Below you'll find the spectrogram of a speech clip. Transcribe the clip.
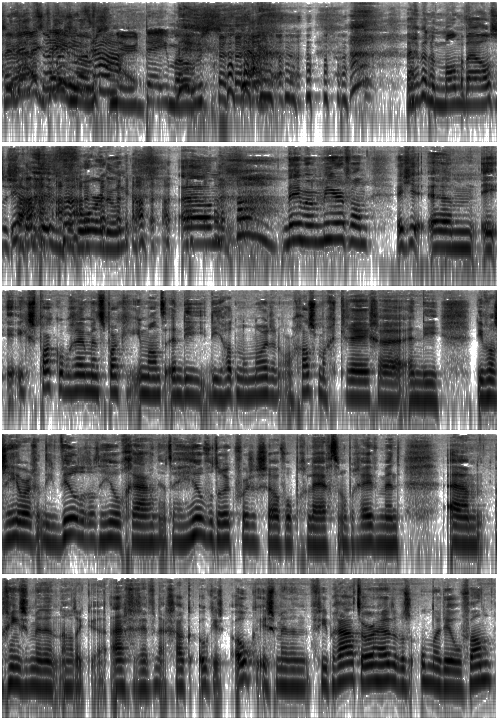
We willen demo's nu, demo's. We hebben een man bij ons, dus je kan het even voordoen. Ehm, nee, maar meer van, weet je, ehm, ik, ik sprak op een gegeven moment sprak ik iemand en die, die had nog nooit een orgasme gekregen en die, die was heel erg, die wilde dat heel graag en die had er heel veel druk voor zichzelf opgelegd. En op een gegeven moment ehm, ging ze met een, had ik aangegeven, nou ga ik ook eens, ook eens met een vibrator, hè, dat was onderdeel van,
